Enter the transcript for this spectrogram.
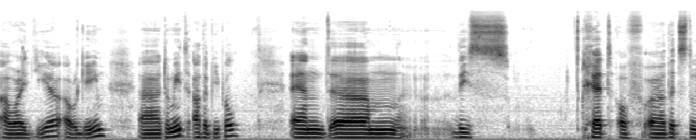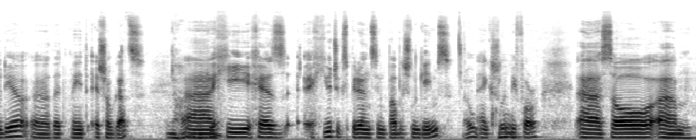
our idea, our game, uh, to meet other people, and um, this head of uh, that studio uh, that made Ash of Gods, Uh-huh, uh, okay. he has a huge experience in publishing games oh, actually cool. before. Uh, so um,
